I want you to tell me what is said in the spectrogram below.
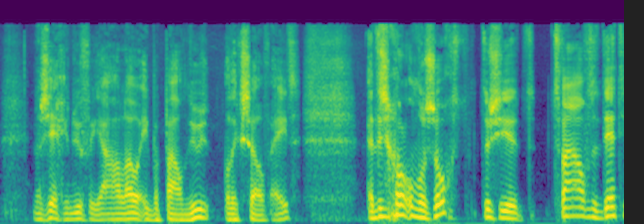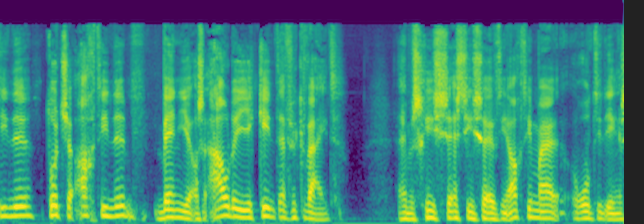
En dan zeg je nu van ja, hallo, ik bepaal nu wat ik zelf eet. Het is gewoon onderzocht. Tussen je 12e, 13e tot je 18e ben je als ouder je kind even kwijt. En misschien 16, 17, 18, maar rond die dingen.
